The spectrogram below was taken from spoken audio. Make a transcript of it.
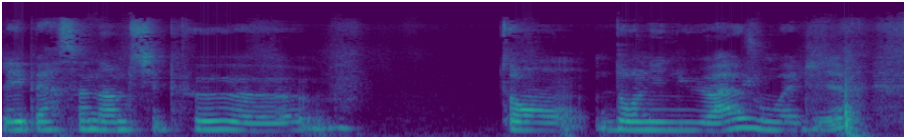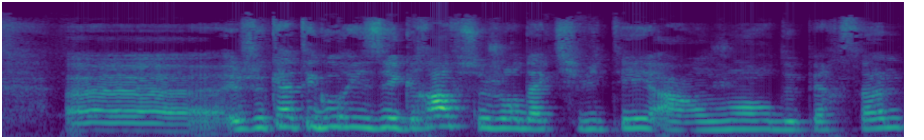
les personnes un petit peu dans, les nuages, on va dire. je catégorisais grave ce genre d'activité à un genre de personne,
